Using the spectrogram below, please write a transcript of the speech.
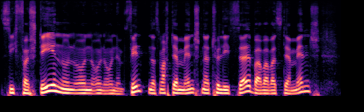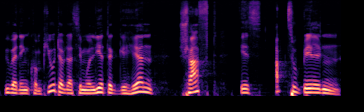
sich verstehen und, und, und, und, empfinden, das macht der Mensch natürlich selber, aber was der Mensch über den Computer, über das simulierte Gehirn schafft, ist abzubilden,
